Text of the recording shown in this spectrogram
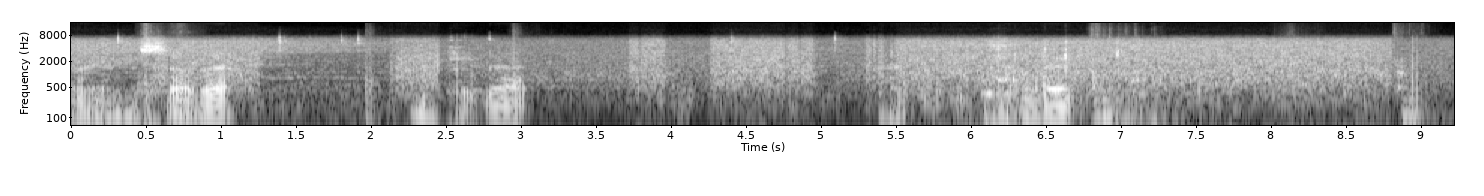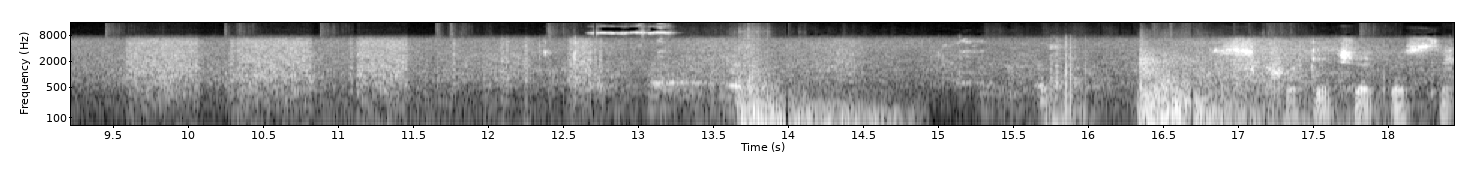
Yeah, sell that. I'll keep that. do. Let's quickly check this thing.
